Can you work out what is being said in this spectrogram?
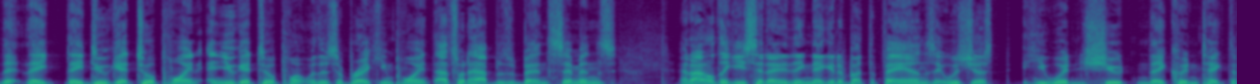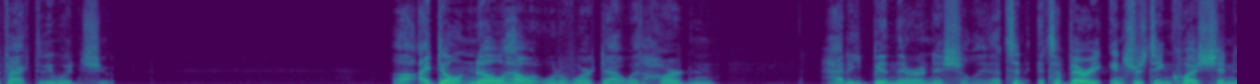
they they they do get to a point, and you get to a point where there's a breaking point. That's what happens with Ben Simmons. And I don't think he said anything negative about the fans. It was just he wouldn't shoot, and they couldn't take the fact that he wouldn't shoot. Uh, I don't know how it would have worked out with Harden had he been there initially. That's an it's a very interesting question.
